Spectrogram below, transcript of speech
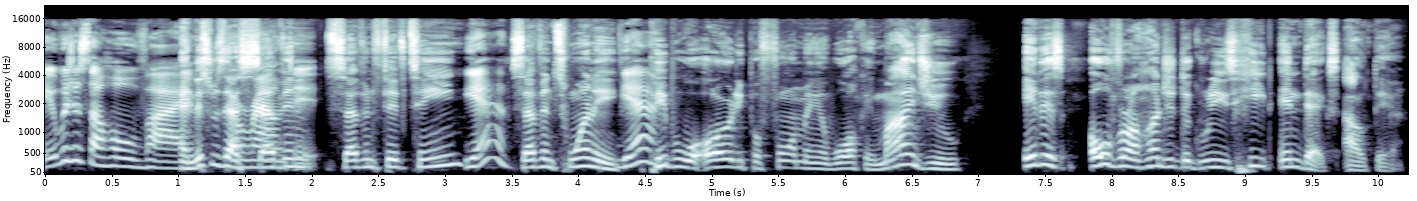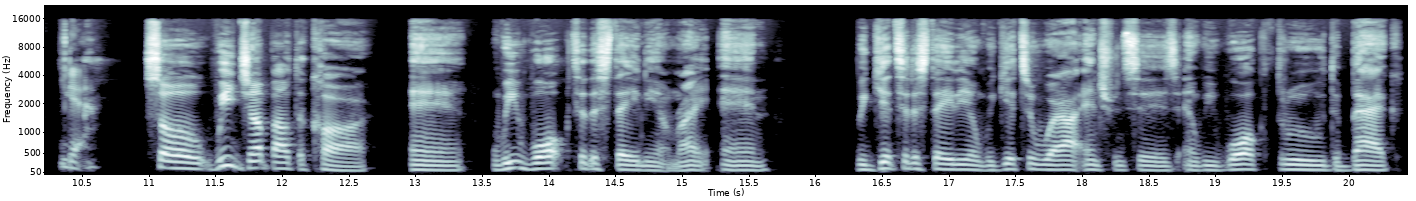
It was just a whole vibe. And this was at seven seven fifteen. Yeah. 720. Yeah. People were already performing and walking. Mind you, it is over 100 degrees heat index out there. Yeah. So we jump out the car and we walk to the stadium, right? And we get to the stadium, we get to where our entrance is, and we walk through the back.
